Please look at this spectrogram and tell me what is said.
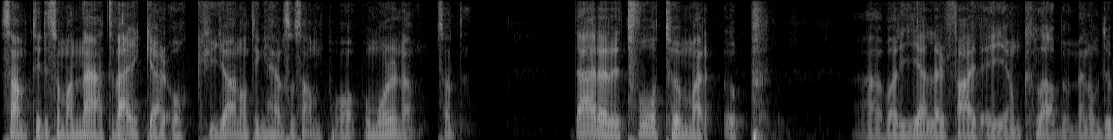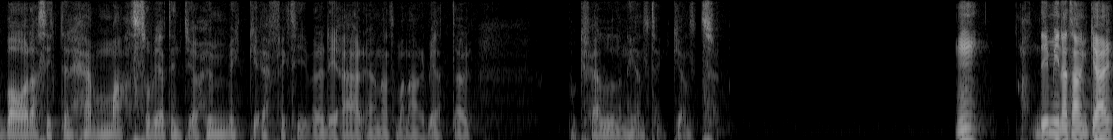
samtidigt som man nätverkar och gör någonting hälsosamt på, på morgonen. Så att där är det två tummar upp uh, vad det gäller 5 AM Club. Men om du bara sitter hemma så vet inte jag hur mycket effektivare det är än att man arbetar på kvällen helt enkelt. Mm. Det är mina tankar.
